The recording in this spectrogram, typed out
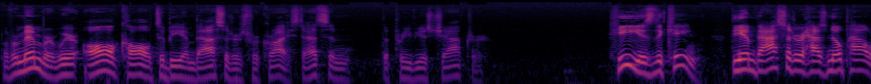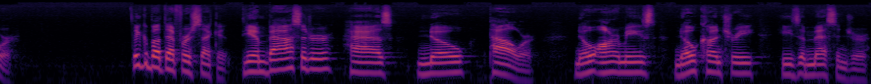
But remember, we're all called to be ambassadors for Christ. That's in the previous chapter. He is the king. The ambassador has no power. Think about that for a second. The ambassador has no power, no armies, no country. He's a messenger.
